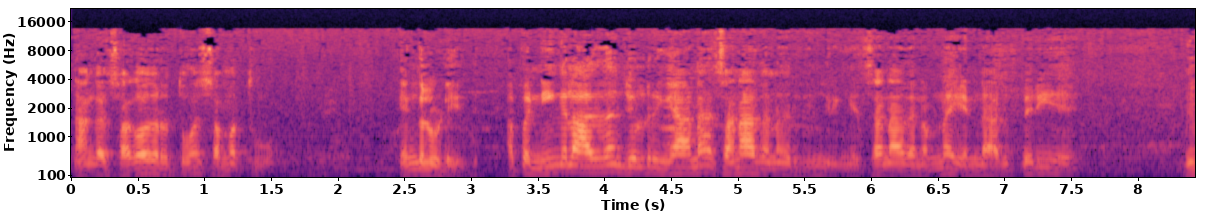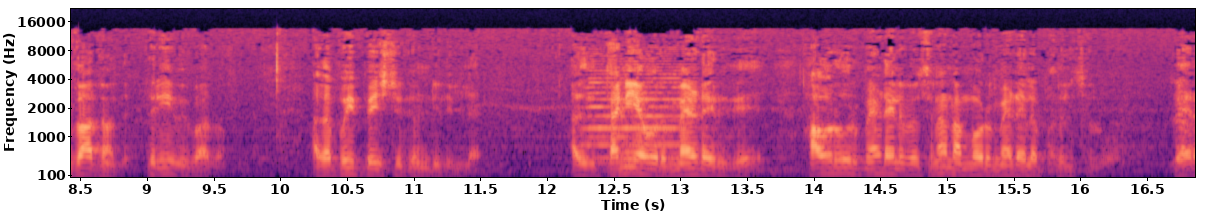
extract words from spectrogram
நாங்கள் சகோதரத்துவம் சமத்துவம். எங்களுடையது. அப்போ நீங்களும் அதுதான் சொல்கிறீங்க ஆனால் சனாதனம் இருக்குங்கிறீங்க. சனாதனம்னா என்ன? அது பெரிய விவாதம் அது பெரிய விவாதம். அதை போய் பேசிட்டு இருக்க வேண்டியதில்லை அதுக்கு தனியாக ஒரு மேடை இருக்கு. அவர் ஒரு மேடையில் பேசுனா நம்ம ஒரு மேடையில் பதில் சொல்லுவோம். வேற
